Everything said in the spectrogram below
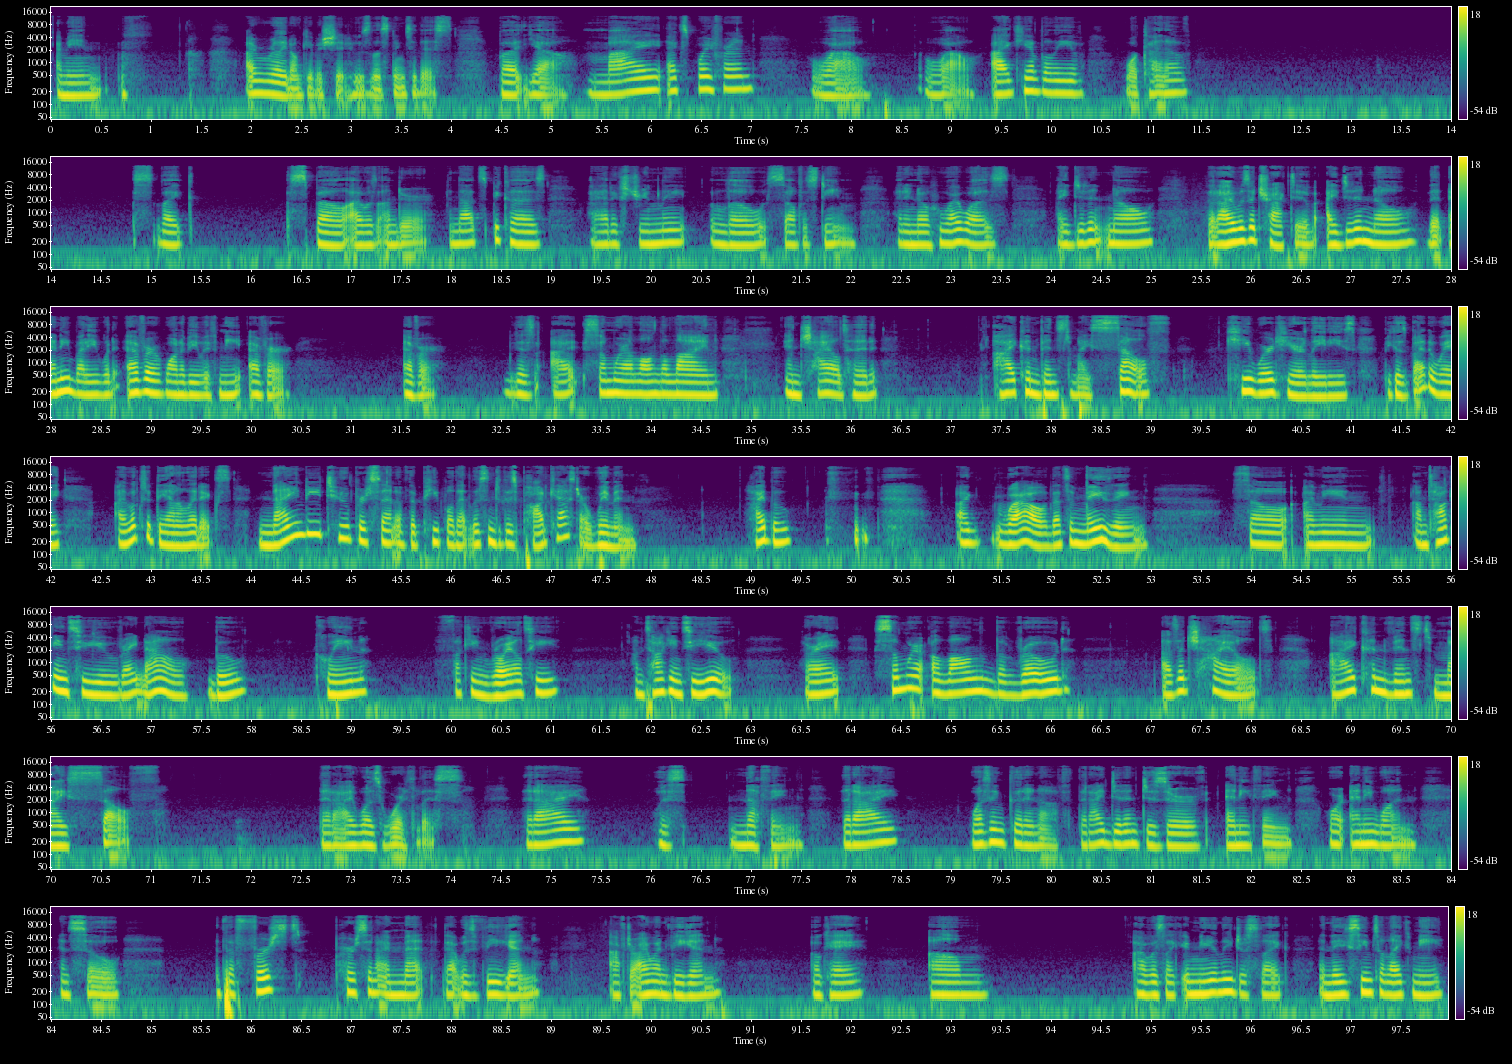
I mean, I really don't give a shit who's listening to this. But yeah, my ex boyfriend, wow, wow. I can't believe what kind of like spell I was under. And that's because I had extremely low self esteem. I didn't know who I was. I didn't know that I was attractive. I didn't know that anybody would ever want to be with me ever. Ever. Because I somewhere along the line in childhood I convinced myself key word here ladies because by the way, I looked at the analytics. 92% of the people that listen to this podcast are women. Hi boo. I wow, that's amazing. So, I mean, I'm talking to you right now, boo, queen, fucking royalty. I'm talking to you. All right? Somewhere along the road as a child, I convinced myself that I was worthless, that I was nothing, that I wasn't good enough, that I didn't deserve anything or anyone. And so the first person I met that was vegan after I went vegan, okay, um, I was like immediately just like, and they seemed to like me.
